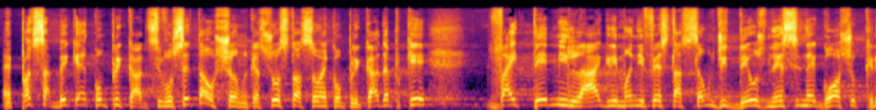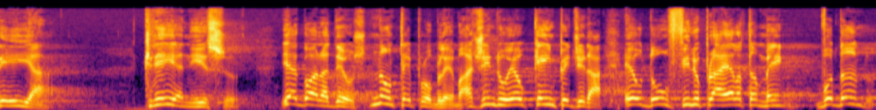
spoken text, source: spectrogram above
É para saber que é complicado. Se você está achando que a sua situação é complicada, é porque vai ter milagre e manifestação de Deus nesse negócio. Creia, creia nisso. E agora, Deus, não tem problema. Agindo eu, quem impedirá? Eu dou um filho para ela também, vou dando.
